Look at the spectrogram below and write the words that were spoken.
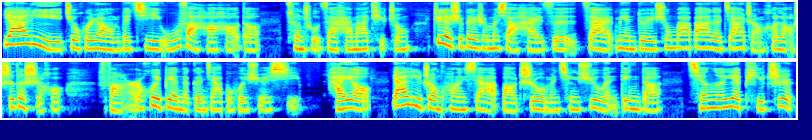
压力就会让我们的记忆无法好好的。存储在海马体中，这也是为什么小孩子在面对凶巴巴的家长和老师的时候，反而会变得更加不会学习。还有压力状况下，保持我们情绪稳定的前额叶皮质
